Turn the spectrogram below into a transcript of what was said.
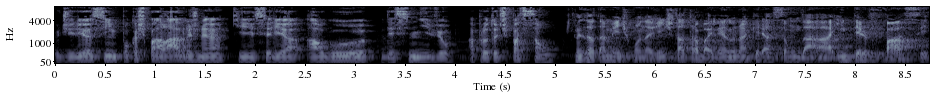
eu diria assim, em poucas palavras, né, que seria algo desse nível, a prototipação. Exatamente, quando a gente está trabalhando na criação da interface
